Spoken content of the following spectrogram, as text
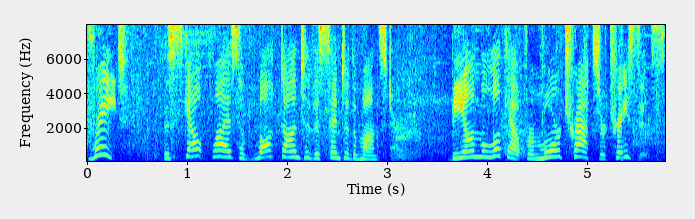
Great! The scout flies have locked onto the scent of the monster. Be on the lookout for more tracks or traces.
